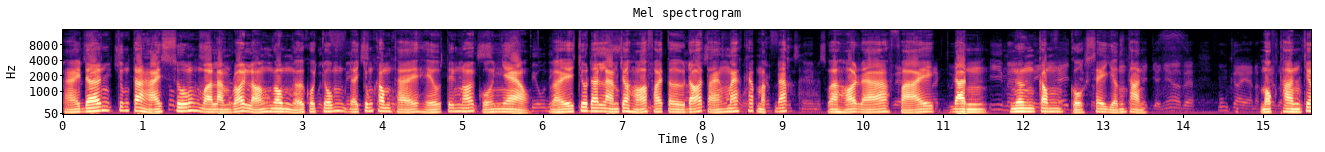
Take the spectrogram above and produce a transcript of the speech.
Hãy đến, chúng ta hãy xuống và làm rối loạn ngôn ngữ của chúng để chúng không thể hiểu tiếng nói của nhau. Vậy Chúa đã làm cho họ phải từ đó tản mát khắp mặt đất và họ đã phải đành ngưng công cuộc xây dựng thành. Một thành chứ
